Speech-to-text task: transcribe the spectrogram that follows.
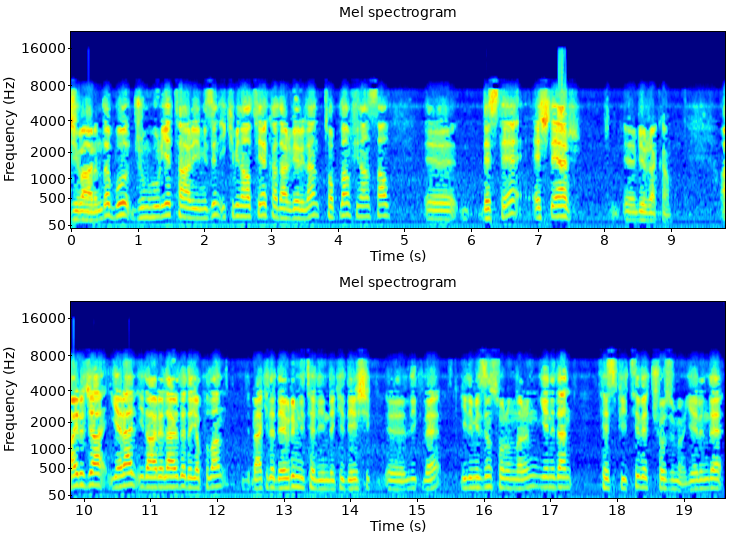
civarında. Bu Cumhuriyet tarihimizin 2006'ya kadar verilen toplam finansal e, desteğe eşdeğer e, bir rakam. Ayrıca yerel idarelerde de yapılan belki de devrim niteliğindeki değişiklikle ilimizin sorunlarının yeniden tespiti ve çözümü, yerinde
